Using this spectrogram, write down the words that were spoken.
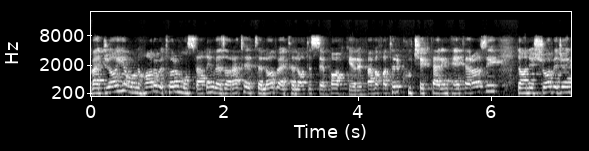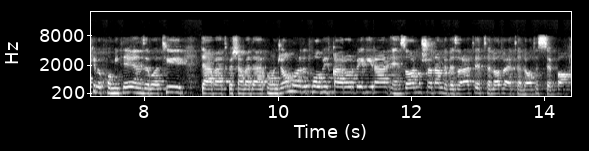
و جای اونها رو به طور مستقیم وزارت اطلاعات و اطلاعات سپاه گرفت و به خاطر کوچکترین اعتراضی دانشجوها به جای اینکه به کمیته انضباطی دعوت بشن و در اونجا مورد توبیخ قرار بگیرن احضار می شدن به وزارت اطلاعات و اطلاعات سپاه.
